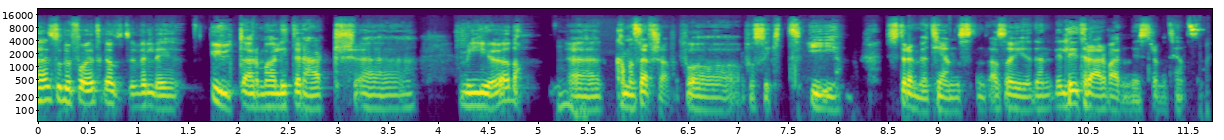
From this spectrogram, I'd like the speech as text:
Nei, Så du får et ganske veldig utarma litterært eh, miljø, da. Eh, kan man se for seg på, på sikt i strømmetjenesten, altså i den litterære verdenen i strømmetjenesten.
